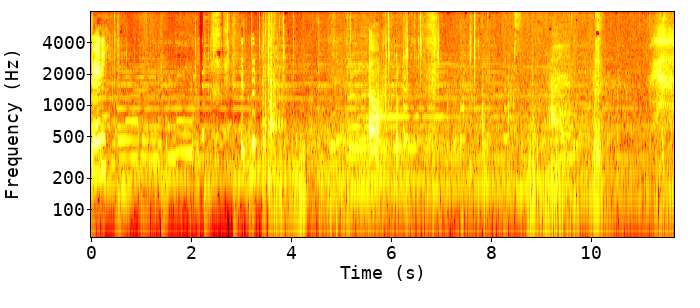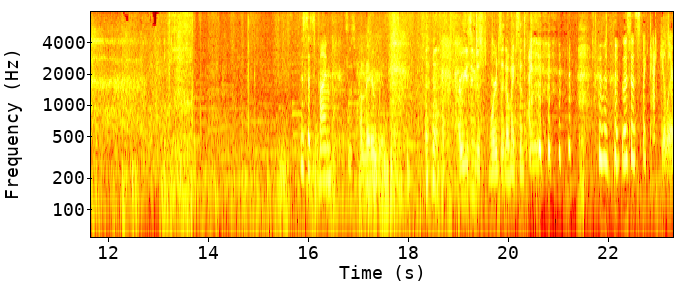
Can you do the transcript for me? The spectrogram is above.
Ready? oh. This is fun. This is hilarious. Are we using just words that don't make sense for you? This is spectacular.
